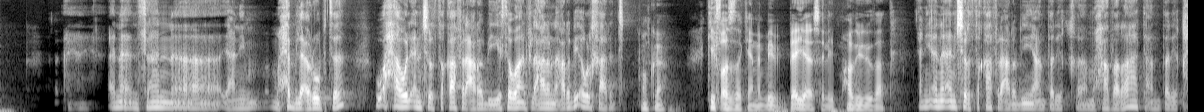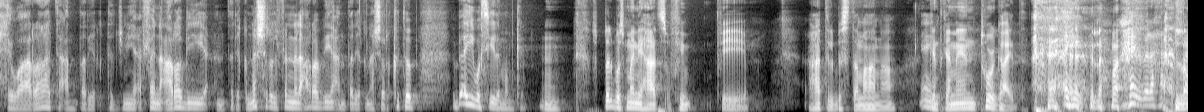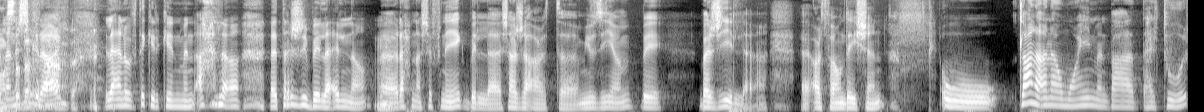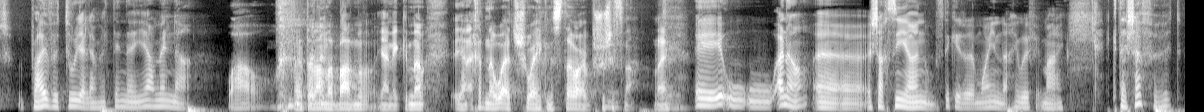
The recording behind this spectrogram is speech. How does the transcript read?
أنا إنسان آه، يعني محب لعروبته وأحاول أنشر الثقافة العربية سواء في العالم العربي أو الخارج. okay. كيف قصدك يعني؟ بأي أساليب؟ How do you do that? يعني أنا أنشر الثقافة العربية عن طريق محاضرات عن طريق حوارات عن طريق تجميع فن عربي عن طريق نشر الفن العربي عن طريق نشر كتب بأي وسيلة ممكن. بتلبس many hats وفي في hat لبستها معنا إيه؟ كنت كمان tour guide إيه. بدنا نشكرك. لأنه بفتكر كان من أحلى تجربة لنا آه، رحنا شفناك بال Sharjah Art Museum ب Barjeel Art Foundation. وطلعنا أنا ومعين من بعد هال tour private tour يلي عملت لنا إياه عملنا wow. طلعنا بعد يعني كنا يعني أخذنا وقت شوي هيك نستوعب شو شفنا. Right. إيه وأنا آه، آه، شخصيا بفتكر معين رح يوافق معي اكتشفت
